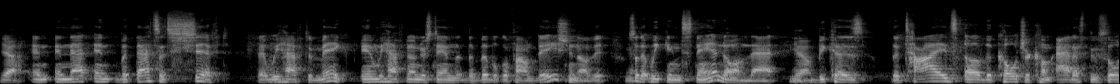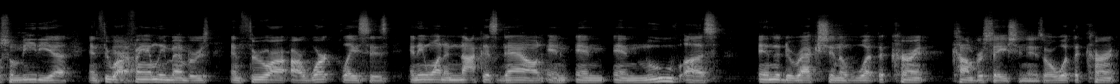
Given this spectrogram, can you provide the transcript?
Yeah. And and that and but that's a shift that we have to make and we have to understand the, the biblical foundation of it yeah. so that we can stand on that yeah. because the tides of the culture come at us through social media and through yeah. our family members and through our, our workplaces and they want to knock us down and and and move us in the direction of what the current conversation is or what the current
